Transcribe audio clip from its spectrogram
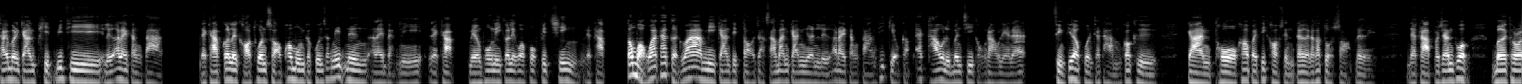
ใช้บริการผิดวิธีหรืออะไรต่างๆนะครับ ก็เลยขอทวนสอบข้อมูลกับคุณสักนิดนึงอะไรแบบนี้นะครับ เมลพวกนี้ก็เรียกว่าพวกฟิชชิงนะครับต้องบอกว่าถ้าเกิดว่ามีการติดต่อจากสถาบันการเงินหรืออะไรต่างๆ ที่เกี่ยวกับ Account หรือบัญชีของเราเนี่ยนะสิ่งที่เราควรจะทำก็คือ การโทรเข้าไปที่ call center แล้วก็ตรวจสอบเลยนะครับเพราะฉะนั้นพวกเบอร์โทร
